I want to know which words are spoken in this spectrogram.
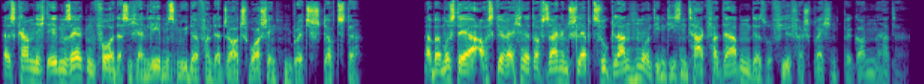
Es kam nicht eben selten vor, dass sich ein Lebensmüder von der George Washington Bridge stürzte. Aber musste er ausgerechnet auf seinem Schleppzug landen und ihm diesen Tag verderben, der so vielversprechend begonnen hatte?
